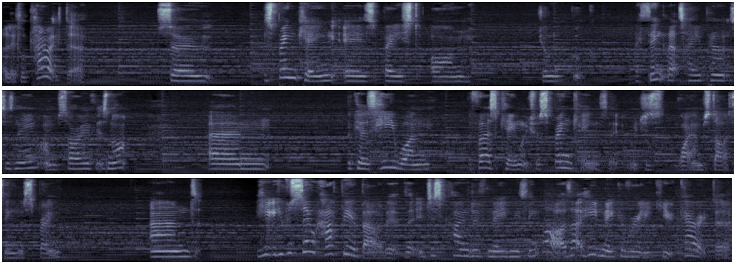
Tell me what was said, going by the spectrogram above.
a little character. So the Spring King is based on Jungkook. I think that's how you pronounce his name. I'm sorry if it's not. Um, because he won the first king, which was Spring King, so, which is why I'm starting with Spring. And he, he was so happy about it that it just kind of made me think, oh, that he'd make a really cute character.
